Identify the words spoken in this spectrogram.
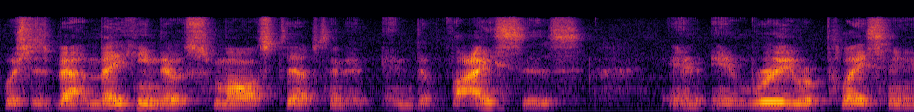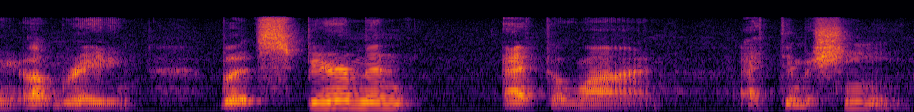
which is about making those small steps in, in devices and, and really replacing and upgrading. But experiment at the line, at the machine,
